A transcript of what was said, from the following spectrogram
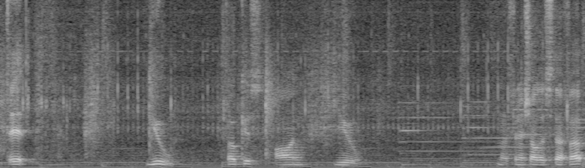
That's it. You. Focus on you. I'm gonna finish all this stuff up.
